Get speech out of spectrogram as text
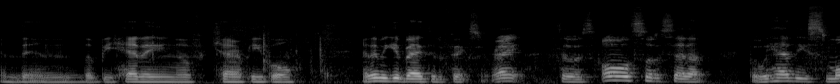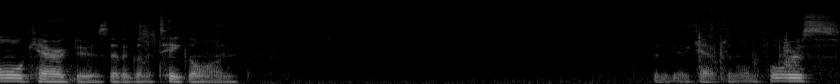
and then the beheading of care people, and then we get back to the fixer, right? So it's all sort of set up, but we have these small characters that are going to take on. So we got a captain on force.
